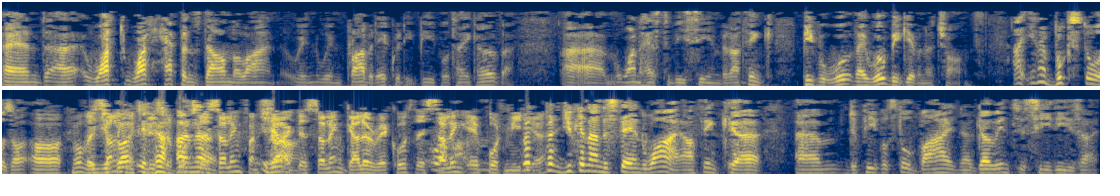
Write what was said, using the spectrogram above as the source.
And uh, what what happens down the line when when private equity people take over, um, one has to be seen. But I think people will they will be given a chance. Uh, you know, bookstores are. are Well, they're selling got- exclusive books. They're selling Van Yeah. They're selling Gallo Records. They're selling Well, Airport but- Media. But, you can understand why. I think, uh, um, do people still buy, you know, go into CDs? Uh,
